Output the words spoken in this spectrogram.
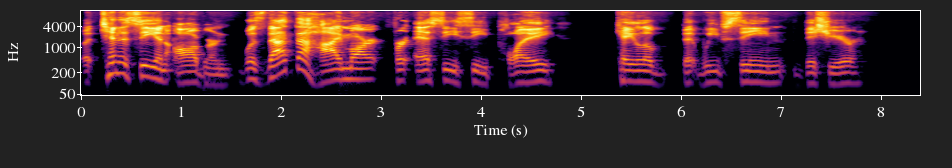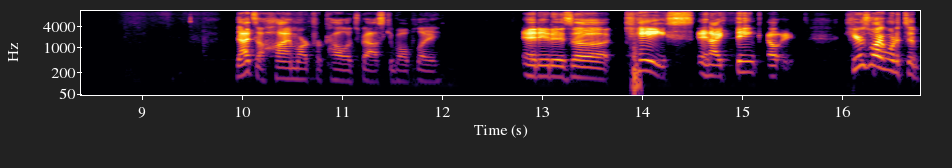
But Tennessee and Auburn, was that the high mark for SEC play, Caleb, that we've seen this year? That's a high mark for college basketball play. And it is a case. And I think oh, here's why I wanted to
